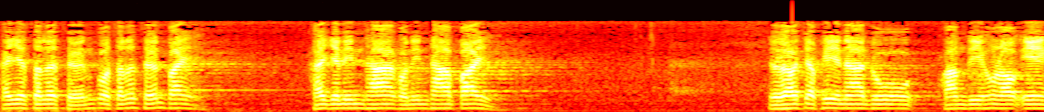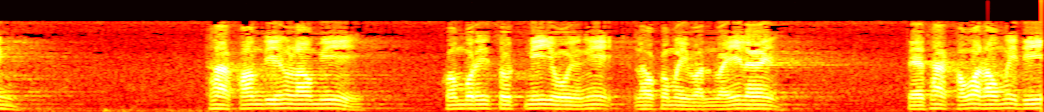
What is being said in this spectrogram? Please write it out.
ใครจะสรรเสริญก็สรรเสริญไป ใครจะนินทาก็นินทาไปเราจะพิจารณาดูความดีของเราเอง ถ้าความดีของเรามี ความบริสุทธิ์มีอยู่อย่างนี้ เราก็ไม่หวั่นไหวเลย แต่ถ้าเขาว่าเราไม่ดี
